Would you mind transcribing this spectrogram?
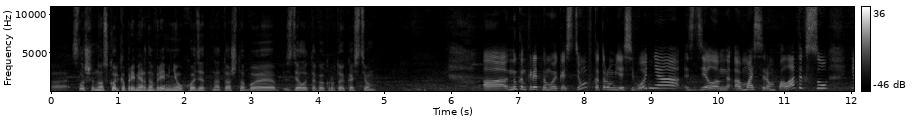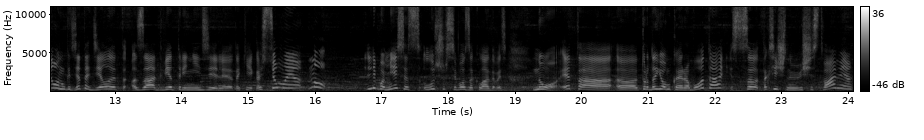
А, Слушай, ну сколько примерно времени уходит на то, чтобы сделать такой крутой костюм? А, ну, конкретно мой костюм, в котором я сегодня сделан а, мастером по латексу, и он где-то делает за 2-3 недели такие костюмы, ну, либо месяц лучше всего закладывать. Но это э, трудоемкая работа с токсичными веществами,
